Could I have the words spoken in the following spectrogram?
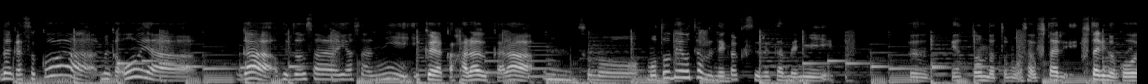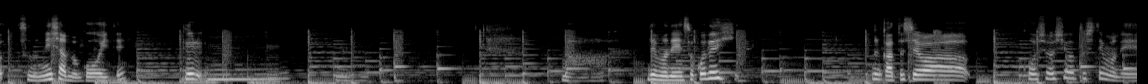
なんかそこはなんか大家が不動産屋さんにいくらか払うからうん。その元手を多分でかくするために、うん、やったんだと思う。さ2人二人の合その2社の合意で、来る。うん。うん、まあでもねそこでひなんか私は交渉しようとしてもね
